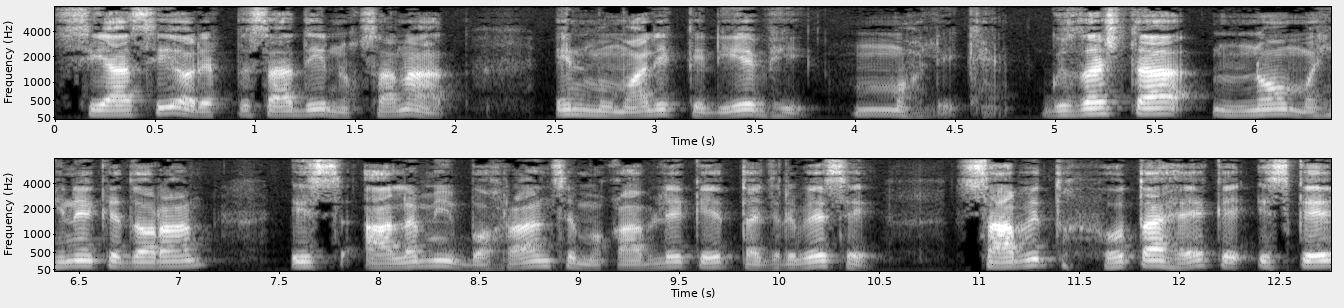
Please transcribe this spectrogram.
سیاسی اور اقتصادی نقصانات ان ممالک کے لیے بھی مہلک ہیں۔ گزشتہ نو مہینے کے دوران اس عالمی بحران سے مقابلے کے تجربے سے ثابت ہوتا ہے کہ اس کے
